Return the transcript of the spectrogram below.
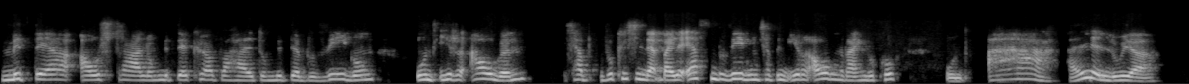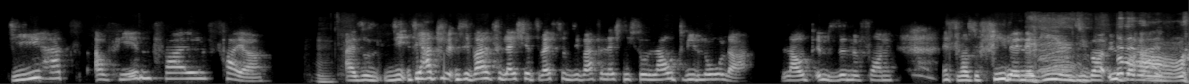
mit der Ausstrahlung, mit der Körperhaltung, mit der Bewegung und ihre Augen ich habe wirklich in der, bei der ersten Bewegung, ich habe in ihre Augen reingeguckt und ah, Halleluja, die hat auf jeden Fall Feier. Mhm. Also sie, sie hat, sie war vielleicht jetzt, weißt du, sie war vielleicht nicht so laut wie Lola. Laut im Sinne von, es war so viel Energie und sie war überall.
